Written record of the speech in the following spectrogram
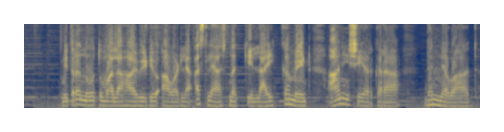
मित्रांनो तुम्हाला हा व्हिडिओ आवडला असल्यास नक्की लाईक कमेंट आणि शेअर करा. धन्यवाद.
